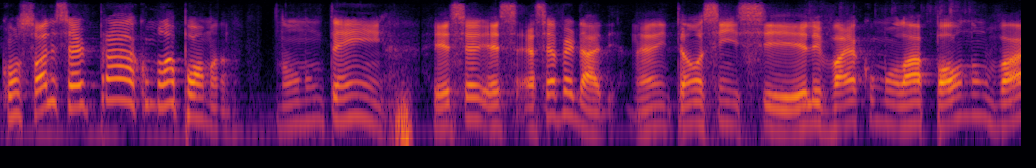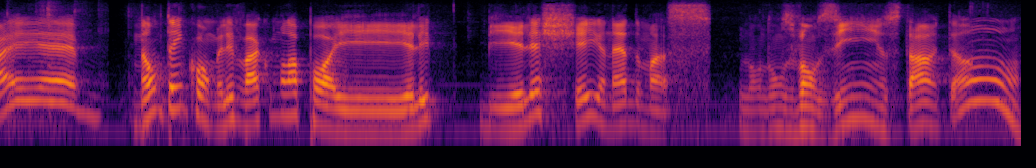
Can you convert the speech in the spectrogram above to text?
console serve para acumular pó, mano. Não, não tem. Esse, é, esse, essa é a verdade, né? Então, assim, se ele vai acumular pó, não vai. É, não tem como, ele vai acumular pó. E ele, e ele é cheio, né? De umas. De uns vãozinhos e tal. Então,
